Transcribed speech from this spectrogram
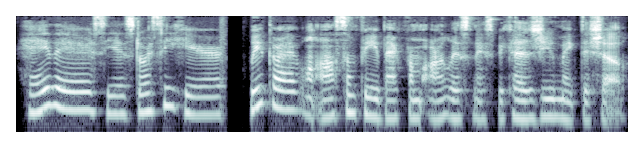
Hey there, CS Dorsey here. We thrive on awesome feedback from our listeners because you make the show.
